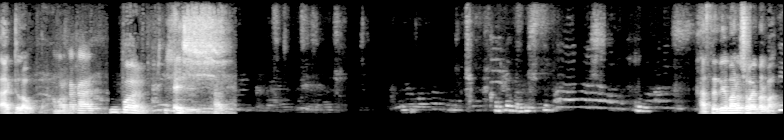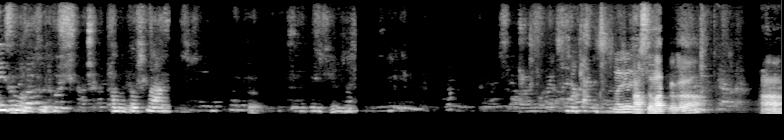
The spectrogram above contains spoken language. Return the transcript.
আরেকটা নাও আমার কাকা টু পয়েন্ট আস্তে ধীরে মারো সবাই পারবা আসতে মার কাকা। হ্যাঁ।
